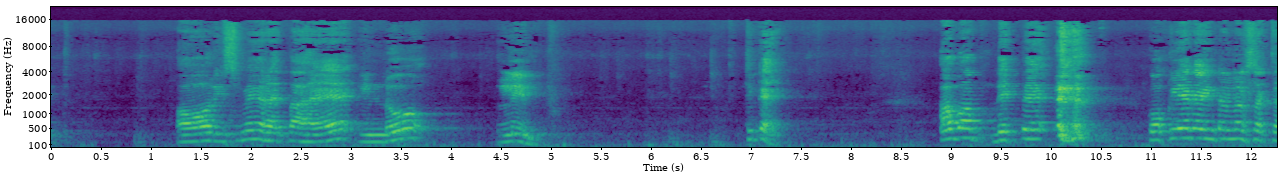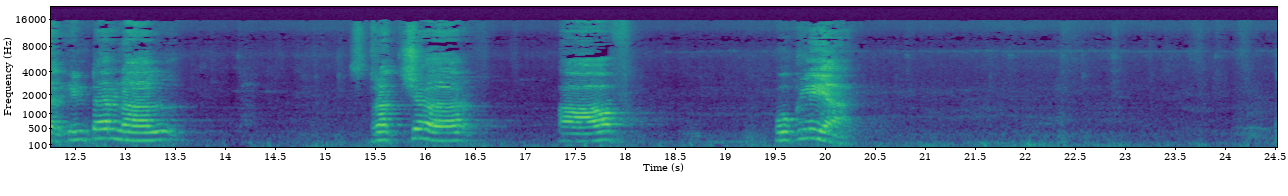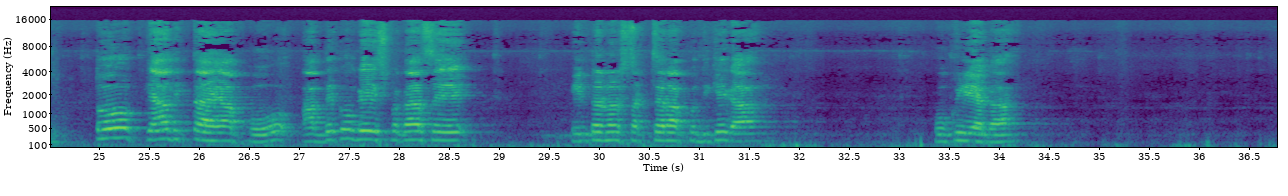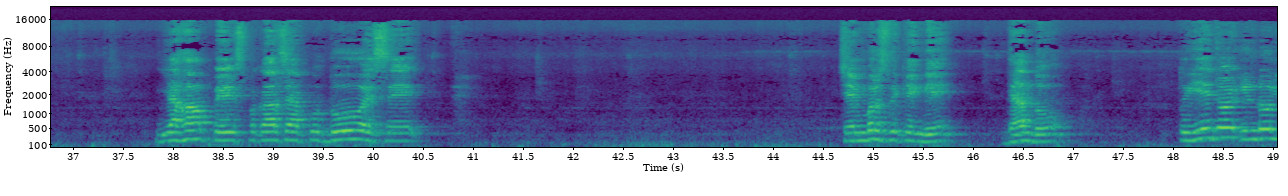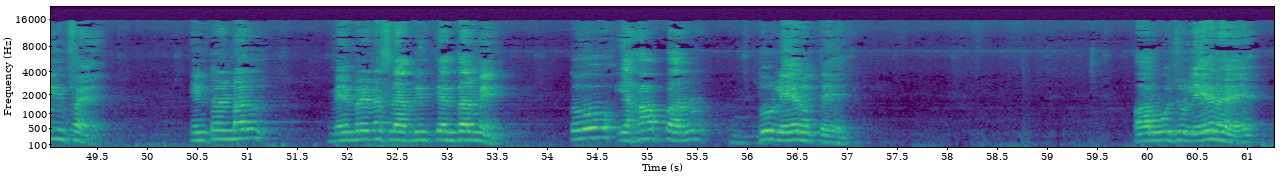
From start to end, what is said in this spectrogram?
और इसमें रहता है इंडो लिम्फ ठीक है? अब आप देखते हैं, कोकलिया का internal structure internal structure of cochlea. तो क्या दिखता है आपको? आप देखोगे इस प्रकार से इंटरनल स्ट्रक्चर आपको दिखेगा, कोकलिया का। यहाँ पे इस प्रकार से आपको दो ऐसे चेंबर्स दिखेंगे। ध्यान दो। तो ये जो इंडोलिम्फ है, इंटरनल मेम्ब्रेनस लैब्रिंथ के अंदर में तो यहाँ पर दो लेयर होते हैं। और वो जो लेयर है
